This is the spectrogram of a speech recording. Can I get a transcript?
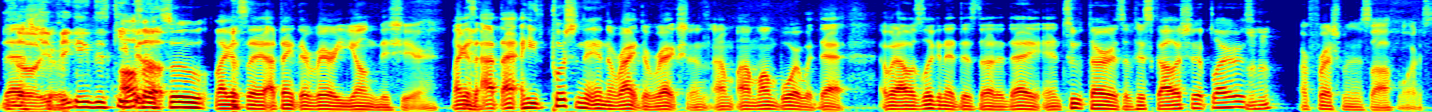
That's so true. if he can just keep it also, up, too, like I said, I think they're very young this year. Like I said, I, I, he's pushing it in the right direction. I'm I'm on board with that. But I was looking at this the other day, and two thirds of his scholarship players Mm-hmm. are freshmen and sophomores.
